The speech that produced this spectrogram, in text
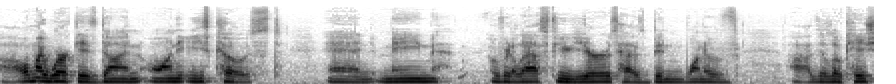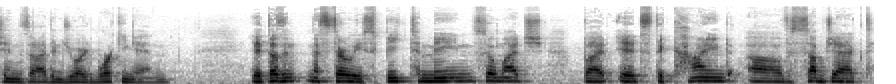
Uh, all my work is done on the East Coast, and Maine, over the last few years, has been one of uh, the locations that I've enjoyed working in. It doesn't necessarily speak to Maine so much, but it's the kind of subject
